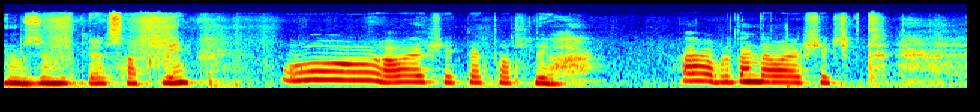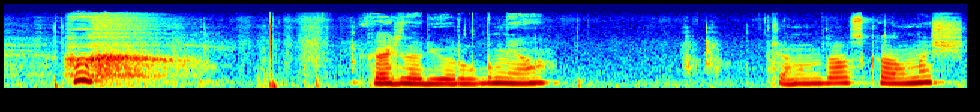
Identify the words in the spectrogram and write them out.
Zümrütleri saklayayım. Oo, havai fişekler patlıyor. Ha buradan da havai fişek çıktı. Huh. Arkadaşlar yoruldum ya. Canım da az kalmış.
